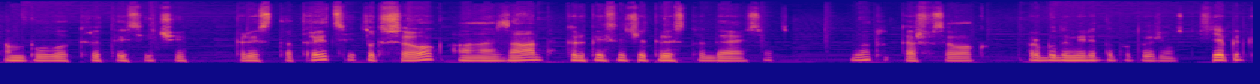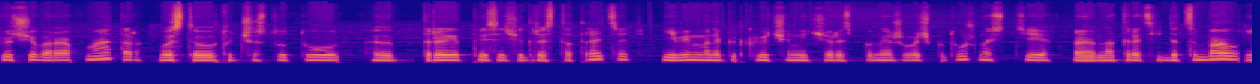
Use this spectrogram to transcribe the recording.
Там було 3330. Тут все ок, а назад 3310. Ну тут теж все ок. Тепер буду міряти потужність. Я підключив RF метр, виставив тут частоту е, 3330, і він мене підключений через понижувач потужності е, на 30 дБ, і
